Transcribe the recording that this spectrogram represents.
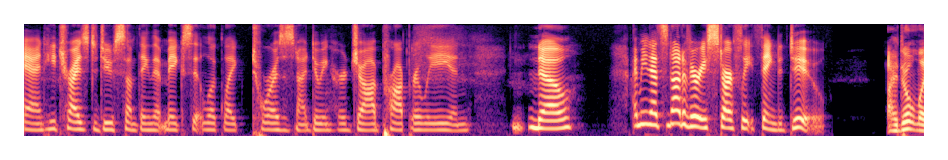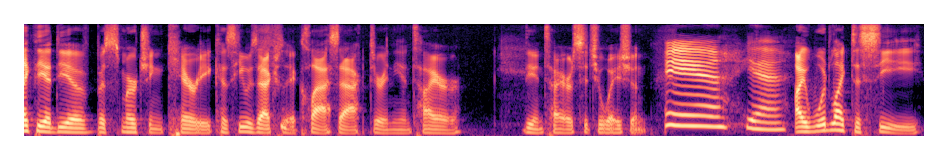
and he tries to do something that makes it look like Torres is not doing her job properly and no. I mean, that's not a very Starfleet thing to do. I don't like the idea of besmirching Carey because he was actually a class act during the entire the entire situation. Yeah, yeah. I would like to see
